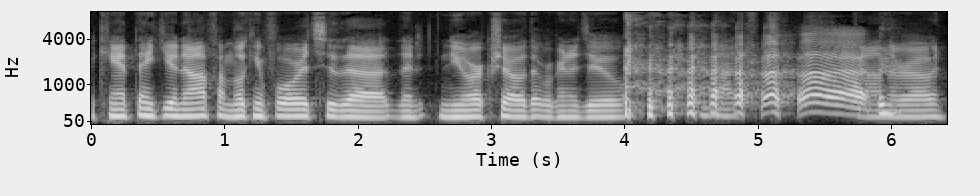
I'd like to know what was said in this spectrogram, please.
I can't thank you enough. I'm looking forward to the the New York show that we're gonna do down the road.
